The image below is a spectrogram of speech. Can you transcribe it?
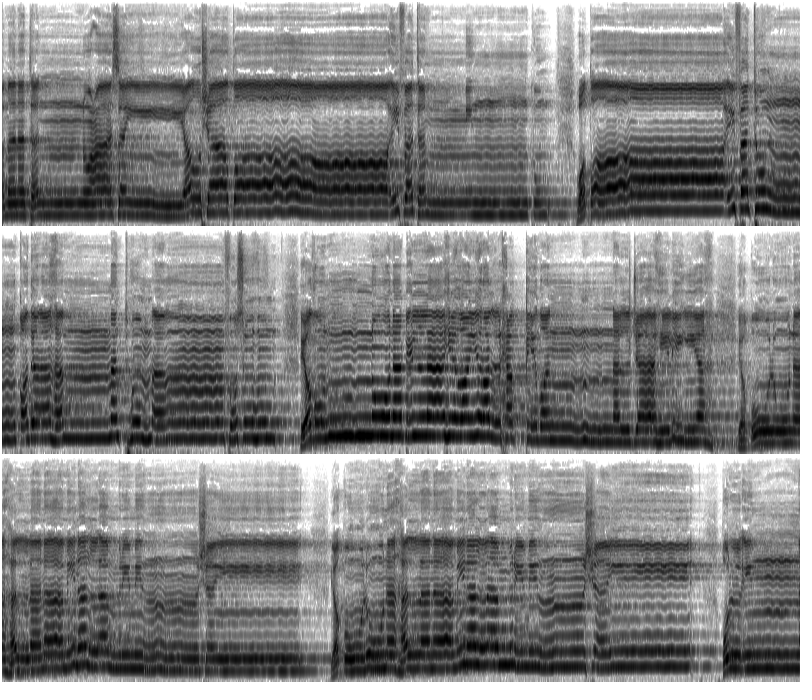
أمنة نعاسا يغشى طائفة منكم وطائفة قد أهمتهم أنفسهم يظنون بالله غير الحق ظن الجاهلية. يقولون هل لنا من الأمر من شيء. يقولون هل لنا من الأمر من شيء. قل إن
